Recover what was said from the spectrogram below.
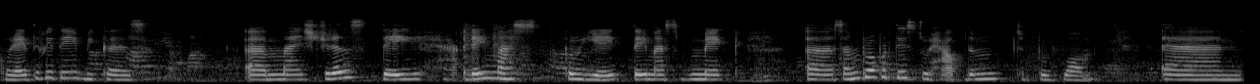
creativity because uh, my students they they must create they must make uh, some properties to help them to perform. And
